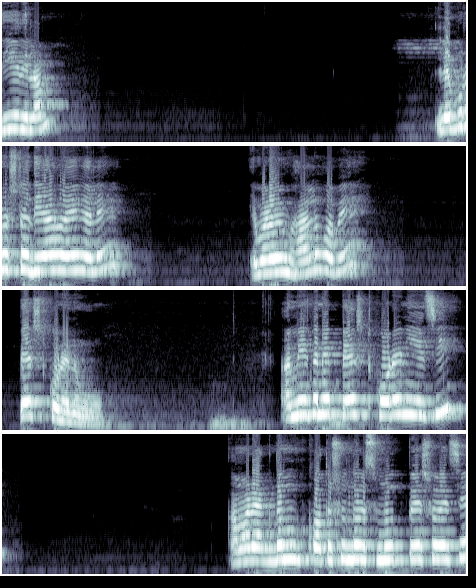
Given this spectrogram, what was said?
দিয়ে দিলাম। লেবু রসটা দেওয়া হয়ে গেলে এবার আমি ভালোভাবে পেস্ট করে নেব। আমি এখানে পেস্ট করে নিয়েছি। আমার একদম কত সুন্দর স্মুথ পেস্ট হয়েছে।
